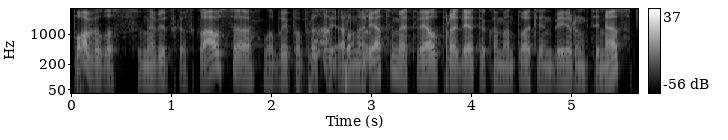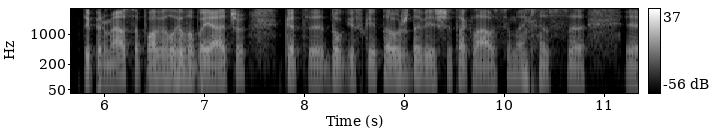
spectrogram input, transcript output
Povilas Navickas klausia labai paprastai, ar norėtumėt vėl pradėti komentuoti NBA rungtynes? Tai pirmiausia, Povilai labai ačiū, kad e, daugiskaita uždavė į šitą klausimą, nes e, e,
